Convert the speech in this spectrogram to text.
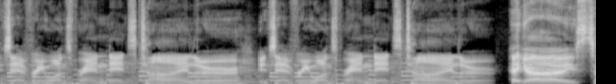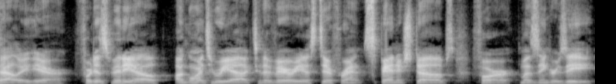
It's everyone's friend, it's Tyler. It's everyone's friend, it's Tyler. Hey guys, Tyler here. For this video, I'm going to react to the various different Spanish dubs for Mazinger Z.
